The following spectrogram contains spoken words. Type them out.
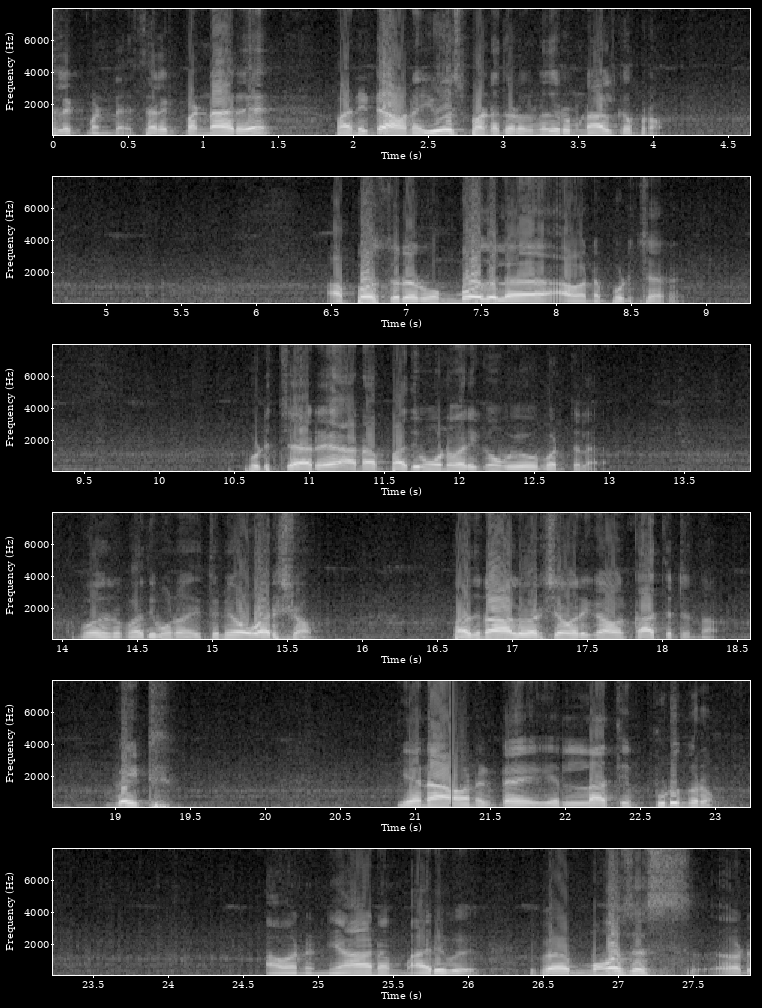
செலக்ட் பண்ணல செலக்ட் பண்ணார் பண்ணிவிட்டு அவனை யூஸ் பண்ண தொடங்குனது ரொம்ப நாளுக்கு அப்புறம். அப்போ சிலர் ஒம்போதில் அவனை பிடிச்சாரு. பிடிச்சாரு ஆனால் பதிமூணு வரைக்கும் உபயோகப்படுத்தலை. அப்போ பதிமூணு எத்தனையோ வருஷம். பதினாலு வருஷம் வரைக்கும் அவன் காத்துட்டு இருந்தான். வெயிட் ஏன்னா அவன்கிட்ட எல்லாத்தையும் பிடுங்குறோம். அவன் ஞானம் அறிவு. இப்போ மோசஸ் ஓட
